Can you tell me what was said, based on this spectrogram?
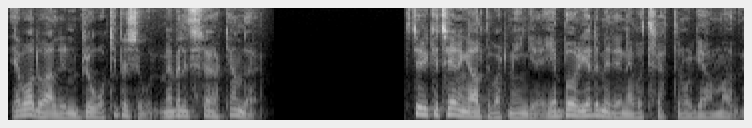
Jag var då aldrig en bråkig person, men väldigt sökande. Styrketräning har alltid varit min grej. Jag började med det när jag var 13 år gammal.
